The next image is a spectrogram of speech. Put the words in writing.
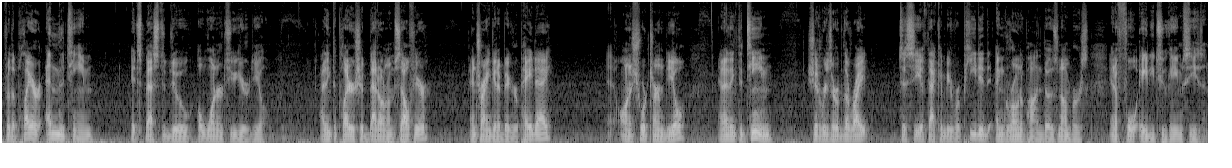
for the player and the team, it's best to do a one or two year deal. I think the player should bet on himself here and try and get a bigger payday on a short term deal. And I think the team should reserve the right to see if that can be repeated and grown upon those numbers in a full 82 game season.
